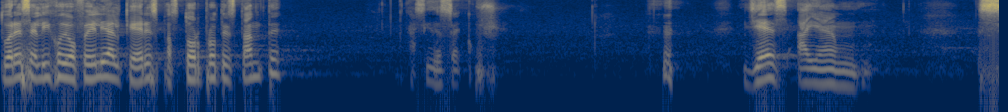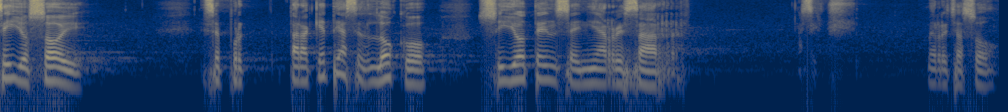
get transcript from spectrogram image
Tú eres el hijo de Ofelia, el que eres pastor protestante. Así de seco. Yes, I am sí yo soy. Dice, ¿para qué te haces loco si yo te enseñé a rezar? Así, me rechazó.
